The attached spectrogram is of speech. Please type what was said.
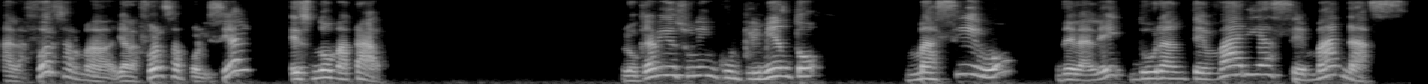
a la Fuerza Armada y a la Fuerza Policial es no matar. Lo que ha habido es un incumplimiento masivo de la ley durante varias semanas.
